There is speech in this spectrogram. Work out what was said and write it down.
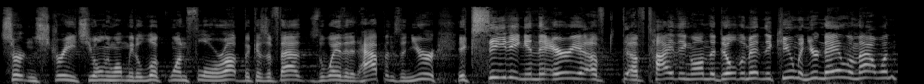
certain streets. You only want me to look one floor up because if that's the way that it happens, then you're exceeding in the area of, of tithing on the dill, and the cumin. You're nailing that one.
